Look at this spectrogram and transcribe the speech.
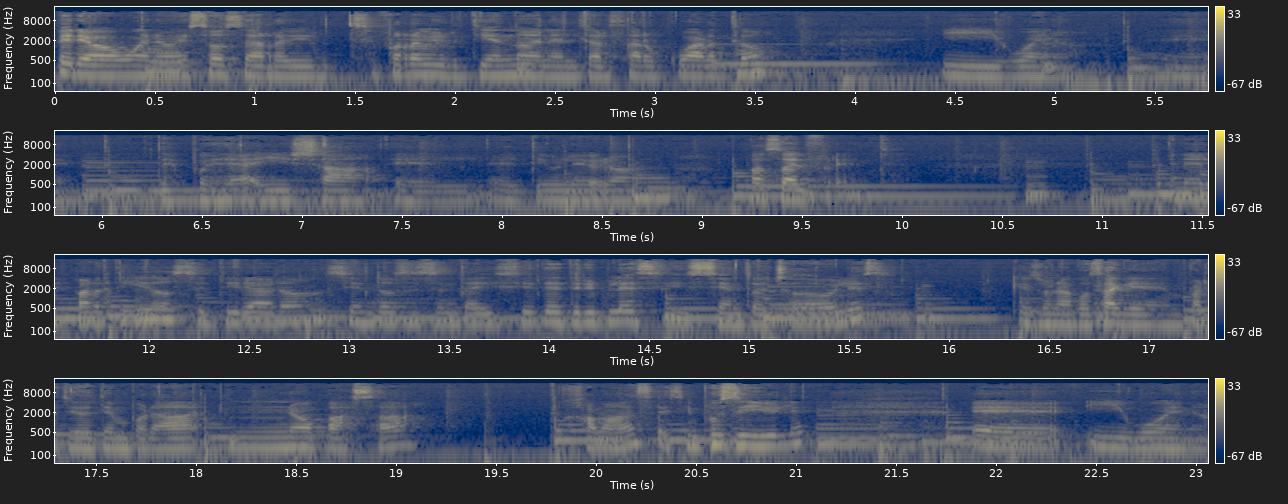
Pero bueno, eso se, fue revirtiendo en el tercer cuarto. Y bueno, eh, después de ahí ya el, el Team Lebron pasó al frente. En el partido se tiraron 167 triples y 108 dobles, que es una cosa que en partido de temporada no pasa jamás, es imposible. Eh, y bueno,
